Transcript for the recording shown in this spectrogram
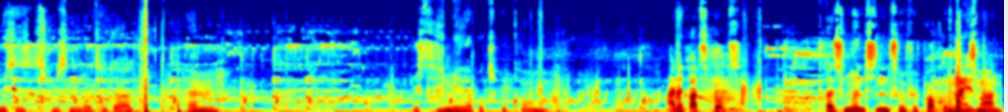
Mir ist es ein bisschen leid egal. Ähm, ich die Megabox bekommen. Eine Gratisbox. 30 Münzen, 5 für Poco. Nice, Mann.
